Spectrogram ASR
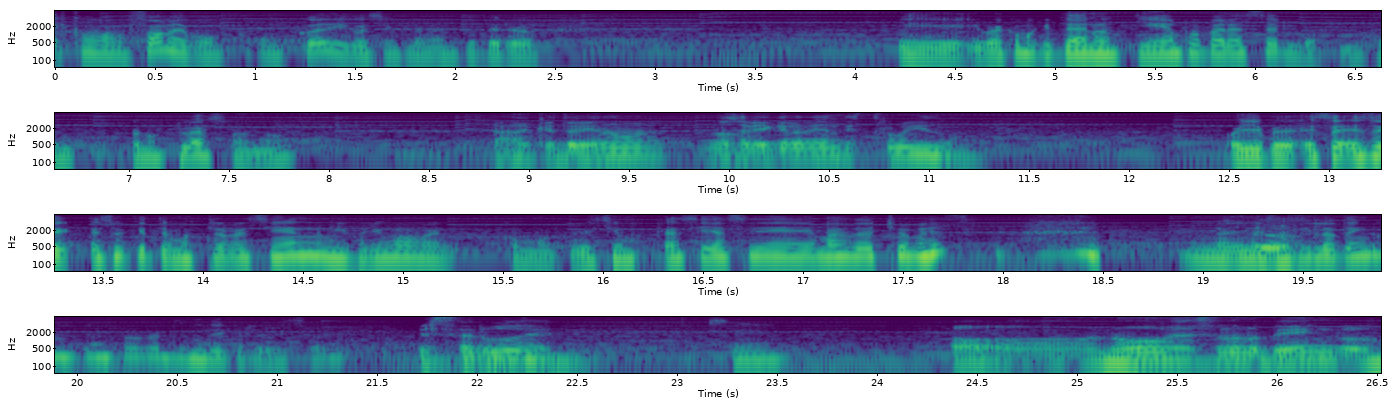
es como fome, un, un código simplemente, pero. eh, igual como que te dan un tiempo para hacerlo, con- con un plazo, ¿no? Ah, que todavía no, no sabía que lo habían distribuido. Oye, pero ese, ese, eso que te mostré recién, mi primo me- como que lo hicimos casi hace más de ocho meses. No, no sé si lo tengo tampoco, tendría que revisar. El Sarude. Sí. Oh, no, ese no lo tengo.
